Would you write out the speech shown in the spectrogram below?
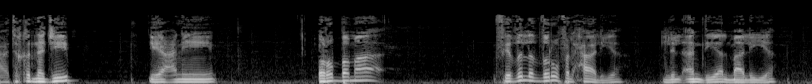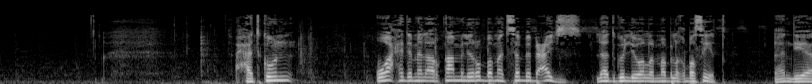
أعتقد نجيب يعني ربما في ظل الظروف الحالية للأندية المالية حتكون واحدة من الأرقام اللي ربما تسبب عجز. لا تقول لي والله المبلغ بسيط. الأندية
